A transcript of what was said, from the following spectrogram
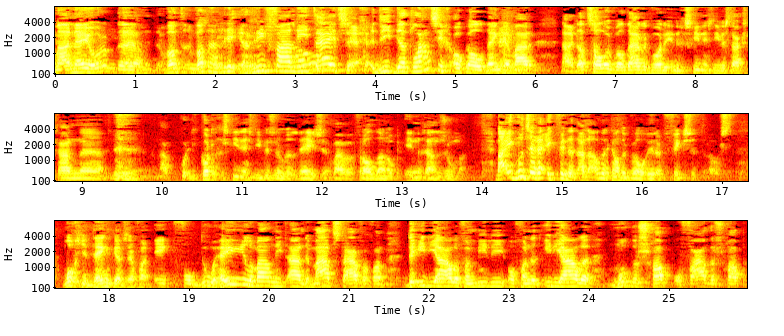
Maar nee hoor, uh, want wat een rivaliteit zeg. Die, dat laat zich ook al denken, maar nou, dat zal ook wel duidelijk worden in de geschiedenis die we straks gaan. Uh, nou, die korte geschiedenis die we zullen lezen, waar we vooral dan op in gaan zoomen. Maar ik moet zeggen, ik vind het aan de andere kant ook wel weer een fikse troost. Mocht je denken van, ik voldoe helemaal niet aan de maatstaven van de ideale familie of van het ideale moederschap of vaderschap.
